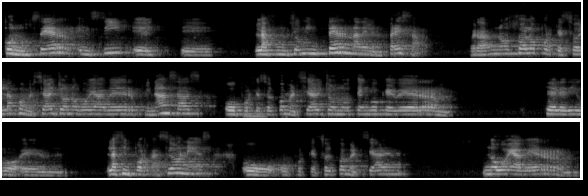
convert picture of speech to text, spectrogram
conocer en sí eh, la función interna de la empresa, ¿verdad? No solo porque soy la comercial yo no voy a ver finanzas o porque soy comercial yo no tengo que ver, ¿qué le digo? Em, las importaciones o, o porque soy comercial no voy a ver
